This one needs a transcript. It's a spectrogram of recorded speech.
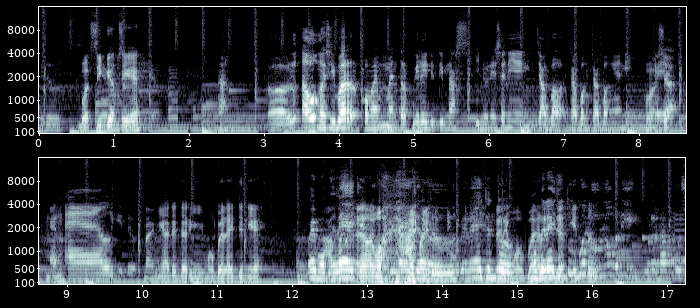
gitu. Buat SEA Games sih ya. Iya. Nah, eh, lu tahu nggak sih Bar pemain-pemain Hmm. terpilih di timnas Indonesia nih yang cabang cabang-cabangnya nih Wah, kayak siap. Hmm. ML gitu. Nah ini ada dari Mobile Legend ya. Weh Mobile Apa? Legend, Eh, Mobile Legend apa tuh. Mobile Legend Dari tuh. Mobile Mobile Legend Legend tuh gua itu. dulu nih, udah kampus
